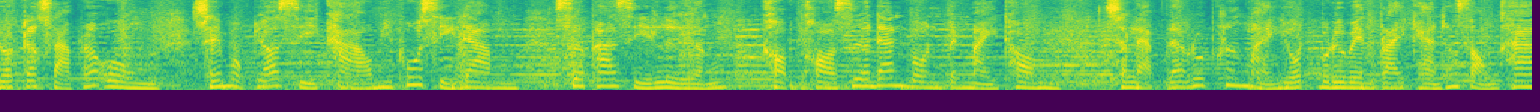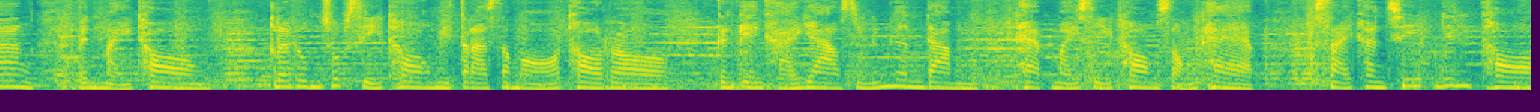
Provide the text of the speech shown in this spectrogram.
ยศรักษาพระองค์ ใช้หมวกยอดสีขาวมีผู้สีดำ เสื้อผ้าสีเหลือง ขอบคอเสื้อด้านบนเป็นไหมทอง ฉลับและรูปเครื่องหมายยศบริเวณปลายแขนทั้งสองข้าง เป็นไหมทอง กระดุมชุบสีทองมีตราสมอทอรอกางเกงขายาวสีน้ำเงินดำแถบไหมสีทองสองแถบ สายคันชีพดิ้นทอง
